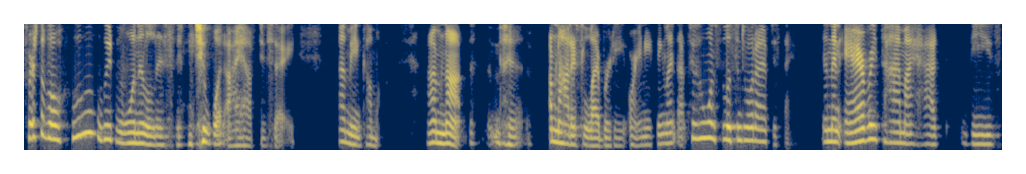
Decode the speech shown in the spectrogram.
first of all, who would want to listen to what I have to say? I mean, come on. I'm not I'm not a celebrity or anything like that. So who wants to listen to what I have to say? And then every time I had these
